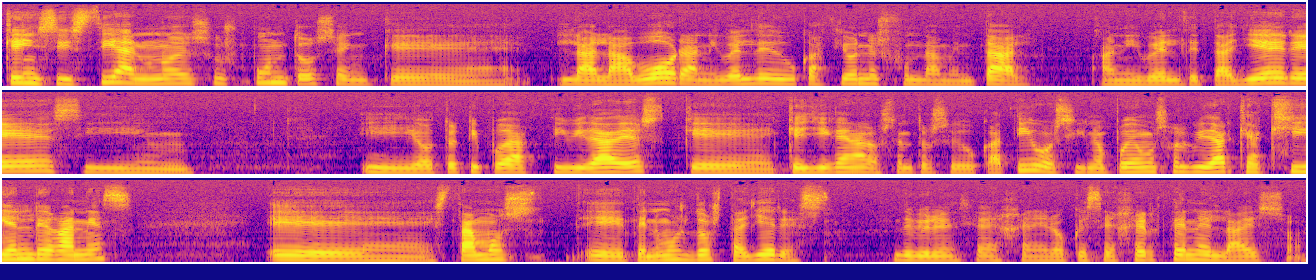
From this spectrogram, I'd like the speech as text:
que insistía en uno de sus puntos en que la labor a nivel de educación es fundamental, a nivel de talleres y, otro tipo de actividades que, lleguen a los centros educativos. Y no podemos olvidar que aquí en Leganés eh, estamos, eh, tenemos dos talleres de violencia de género que se ejercen en la ESO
